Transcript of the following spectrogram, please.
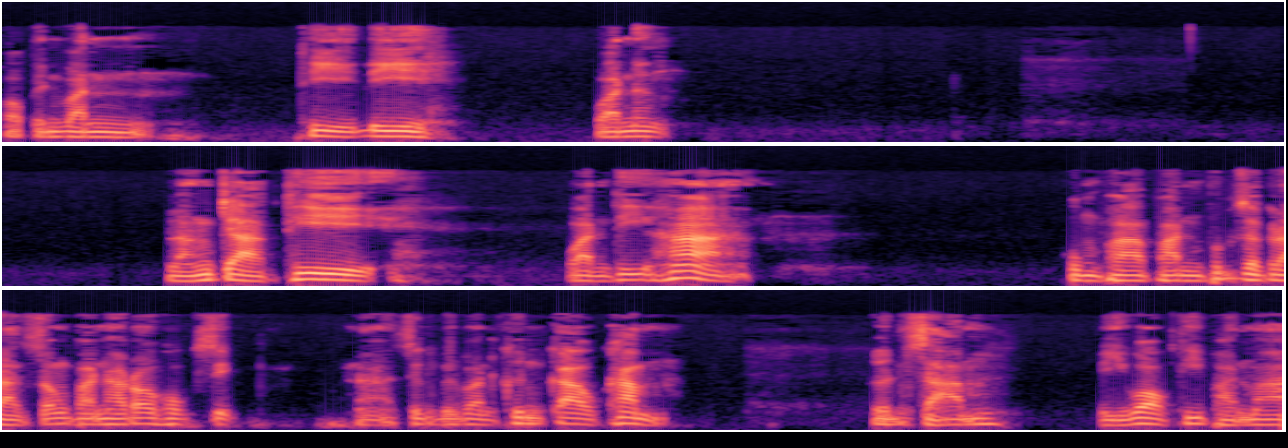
ก็เป็นวัน ที่ดีวันหนึ่ง หลังจากที่วันที่ห้ากุมภาพันธ์พุทธศักราช 2560 นะ ซึ่งเป็นวันขึ้นเก้าค่ำเดือนสามปีวอกที่ผ่านมา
